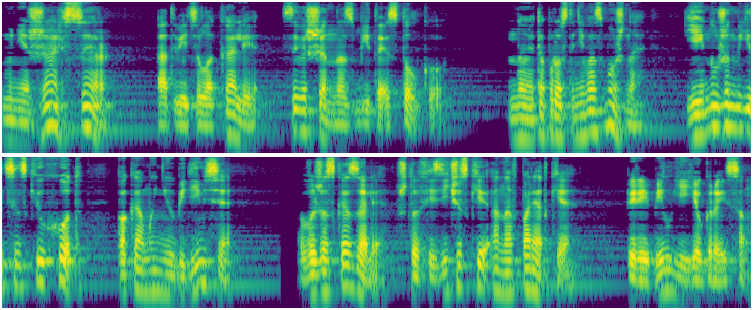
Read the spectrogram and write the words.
«Мне жаль, сэр», – ответила Кали, совершенно сбитая с толку. «Но это просто невозможно. Ей нужен медицинский уход, пока мы не убедимся...» «Вы же сказали, что физически она в порядке», – перебил ее Грейсон.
